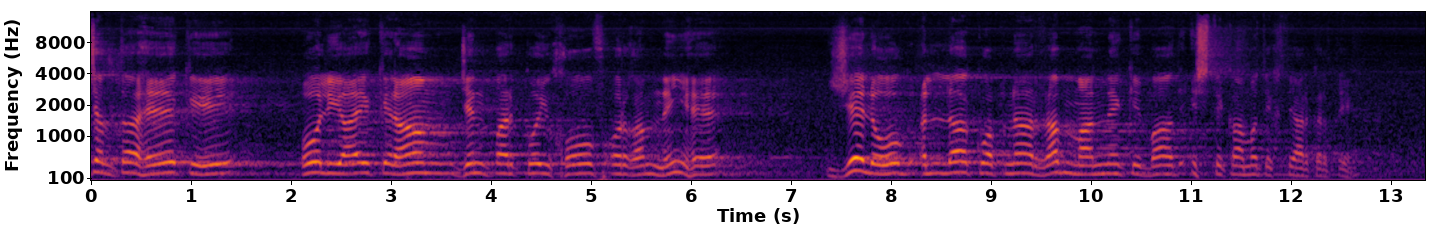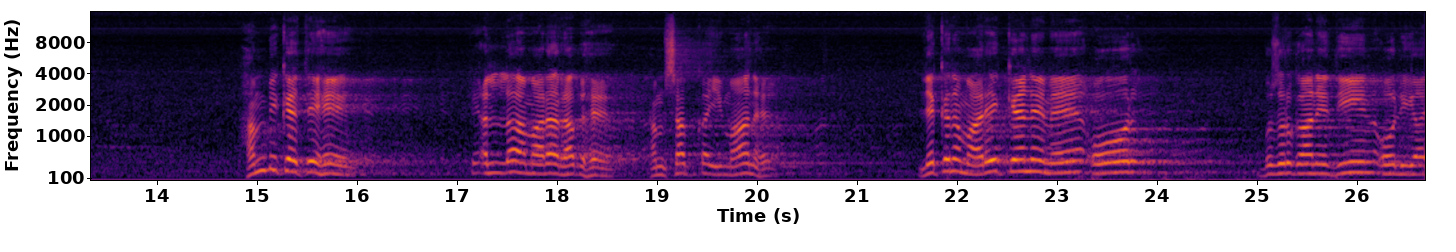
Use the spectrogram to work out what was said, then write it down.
چلتا ہے کہ اولیاء کرام جن پر کوئی خوف اور غم نہیں ہے، یہ لوگ اللہ کو اپنا رب ماننے کے بعد استقامت اختیار کرتے ہیں۔ ہم بھی کہتے ہیں کہ اللہ ہمارا رب ہے، ہم سب کا ایمان ہے۔ لیکن ہمارے کہنے میں اور بزرگان دین، اولیاء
